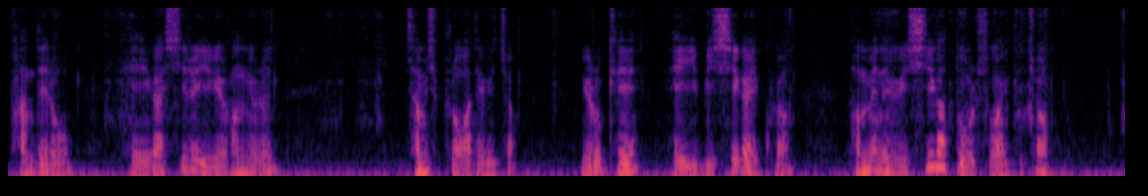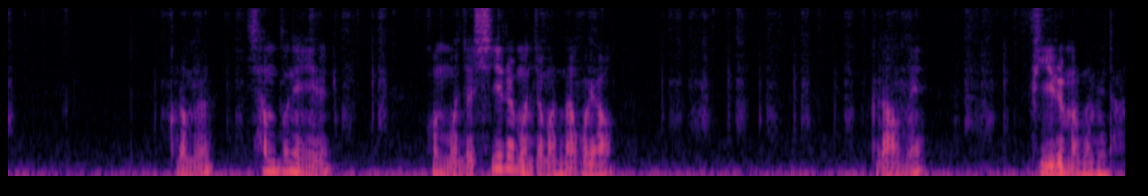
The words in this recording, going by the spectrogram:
반대로 A가 C를 이길 확률은 30%가 되겠죠. 이렇게 A, B, C가 있고요. 반면에 여기 C가 또 올 수가 있겠죠. 그러면 3분의 1 그럼 먼저 C를 먼저 만나고요. 그 다음에 B를 만납니다.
